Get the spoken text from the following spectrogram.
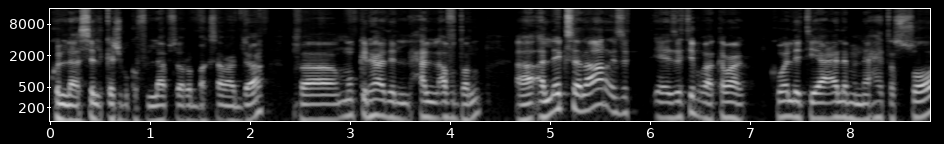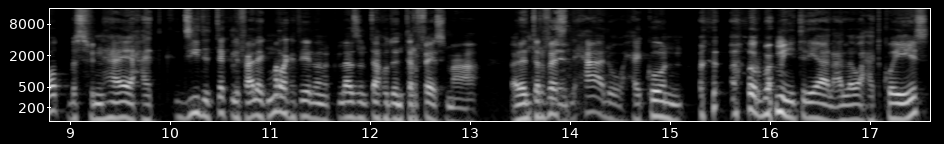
كلها سلك اشبكه في اللابتوب ربك سامع الدعاء. فممكن هذا الحل الأفضل. آه ال XLR إذا إذا تبغى كمان quality أعلى من ناحية الصوت بس في النهاية حتزيد التكلفة عليك مرة كثير لأنك لازم تاخذ interface معها. ال interface إيه. لحاله حيكون 400 ريال على واحد كويس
